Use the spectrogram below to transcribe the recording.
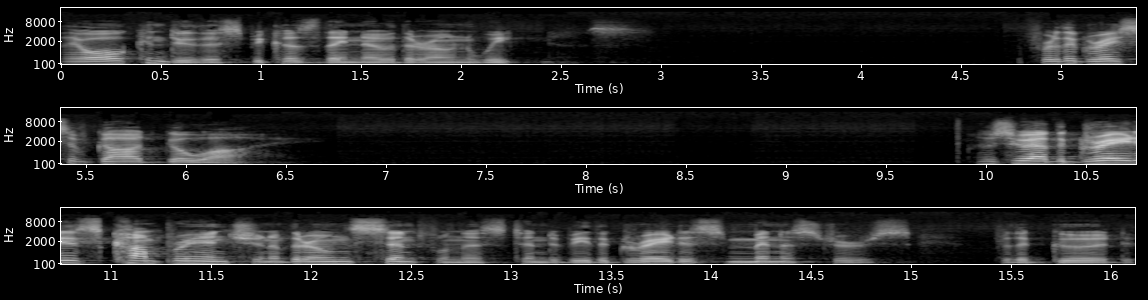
They all can do this because they know their own weakness. For the grace of God go I. Those who have the greatest comprehension of their own sinfulness tend to be the greatest ministers for the good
